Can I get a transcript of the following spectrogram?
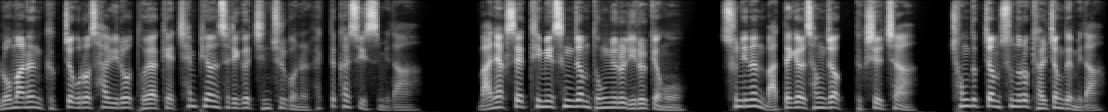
로마는 극적으로 4위로 도약해 챔피언스리그 진출권을 획득할 수 있습니다. 만약 세 팀이 승점 동률을 이룰 경우 순위는 맞대결 성적, 득실차, 총득점 순으로 결정됩니다.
